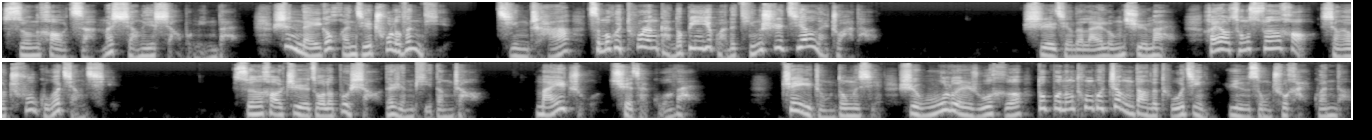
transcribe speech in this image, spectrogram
孙浩怎么想也想不明白，是哪个环节出了问题？警察怎么会突然赶到殡仪馆的停尸间来抓他？事情的来龙去脉，还要从孙浩想要出国讲起。孙浩制作了不少的人皮灯罩。买主却在国外，这种东西是无论如何都不能通过正当的途径运送出海关的。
